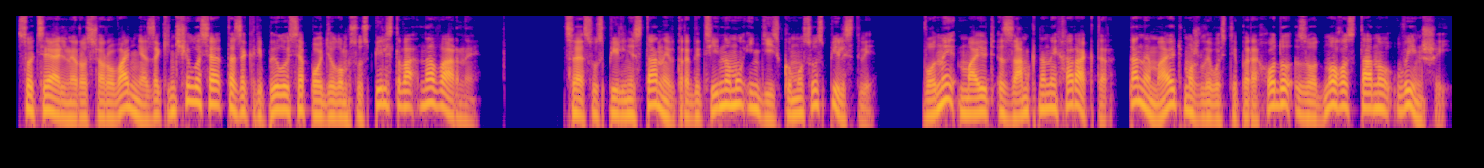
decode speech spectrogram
Соціальне розшарування закінчилося та закріпилося поділом суспільства на варни це суспільні стани в традиційному індійському суспільстві. Вони мають замкнений характер та не мають можливості переходу з одного стану в інший.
